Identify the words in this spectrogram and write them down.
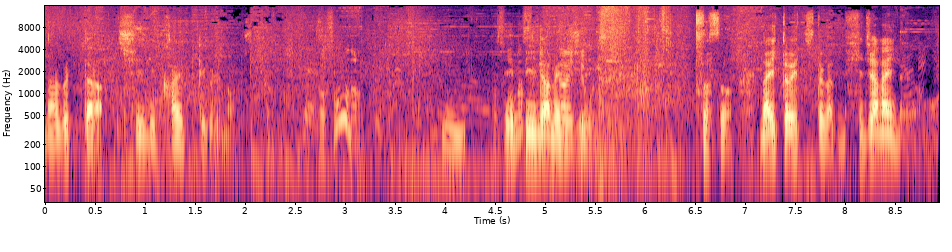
殴ったら CD 返ってくるのあそうなん？とうん。AP ダメージ。そうそう。ナイトエッジとか比じゃないのよも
